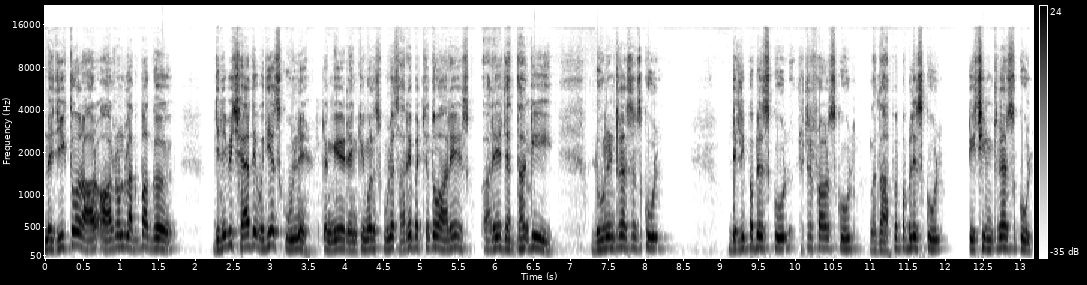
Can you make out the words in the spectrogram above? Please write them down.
ਨਜ਼ਦੀਕ ਤੋਂ ਆਲ ਰਾਊਂਡ ਲਗਭਗ ਜਿੰਨੇ ਵੀ ਸ਼ਹਿਰ ਦੇ ਵਧੀਆ ਸਕੂਲ ਨੇ ਚੰਗੇ ਰੈਂਕਿੰਗ ਵਾਲੇ ਸਕੂਲ ਹੈ ਸਾਰੇ ਬੱਚੇ ਤੋਂ ਆ ਰਹੇ ਆ ਰਹੇ ਜਿੱਦਾਂ ਕਿ ਡੂਰ international school Delhi public school little flower school Gurdaspur public school ਟੀਚੀ ਇੰਟਰਨੈਸ਼ਨਲ ਸਕੂਲ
